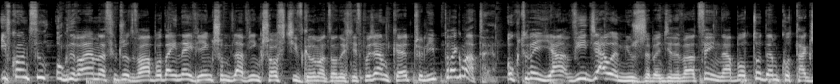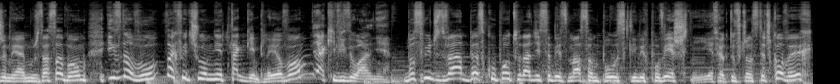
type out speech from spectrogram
I w końcu ogrywałem na Switchu 2 bodaj największą dla większości zgromadzonych niespodziankę, czyli Pragmatę, o której ja wiedziałem już, że będzie rewelacyjna, bo to demko także miałem już za sobą i znowu zachwyciło mnie tak gameplayowo, jak i wizualnie. Bo Switch 2 bez kłopotu radzi sobie z masą połyskliwych powierzchni i efektów cząsteczkowych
